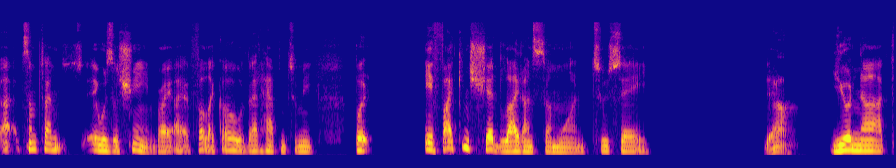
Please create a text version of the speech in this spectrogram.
I, sometimes it was a shame, right? I felt like, oh, that happened to me. But if I can shed light on someone to say, yeah, you're not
